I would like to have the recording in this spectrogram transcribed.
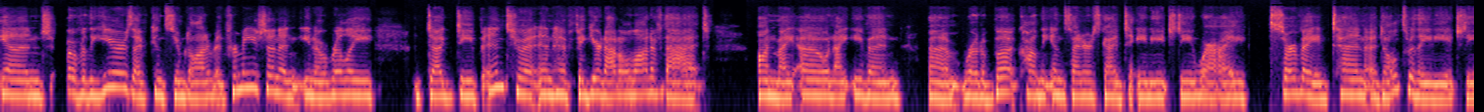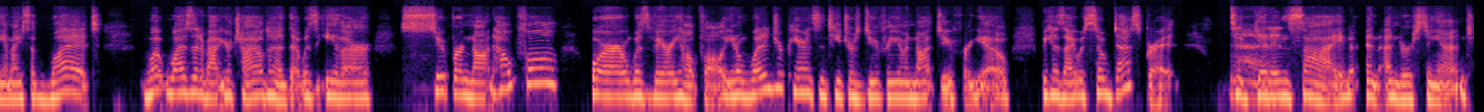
And over the years, I've consumed a lot of information and, you know, really dug deep into it and have figured out a lot of that on my own. I even um, wrote a book called The Insider's Guide to ADHD, where I surveyed 10 adults with ADHD. And I said, what, what was it about your childhood that was either super not helpful or was very helpful? You know, what did your parents and teachers do for you and not do for you? Because I was so desperate to yes. get inside and understand.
